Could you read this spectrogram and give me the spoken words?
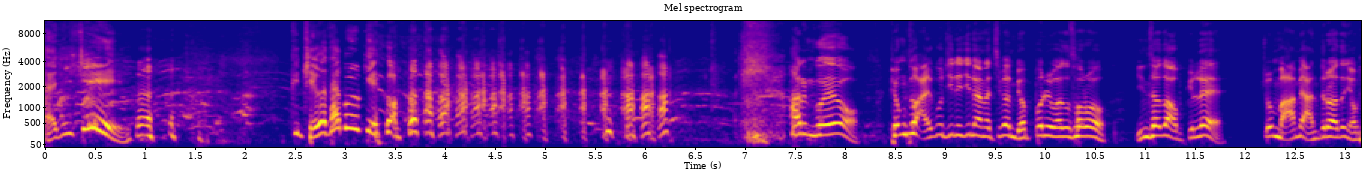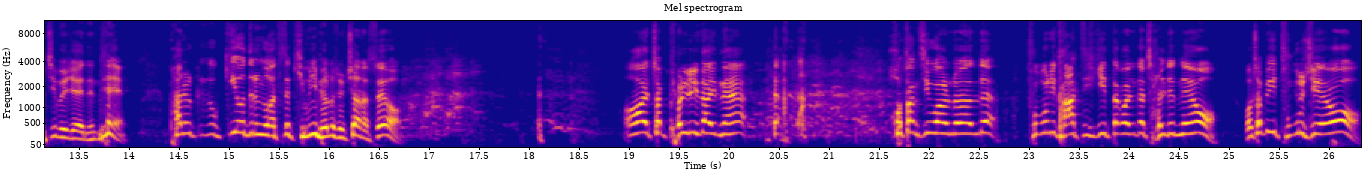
아저씨 그 제가 사 먹을게요. 하는 거예요. 평소 알고 지내지는 않았지만 몇 번을 봐도 서로 인사도 없길래 좀 마음에 안 들어하던 옆집 여자였는데 판을 끄고 끼어드는 것 같아서 기분이 별로 좋지 않았어요. 아, 참 별일이 다 있네. 허탕 치고 가는 줄 알았는데 두 분이 다 드시겠다고 하니까 잘 됐네요. 어차피 두 그릇이에요.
